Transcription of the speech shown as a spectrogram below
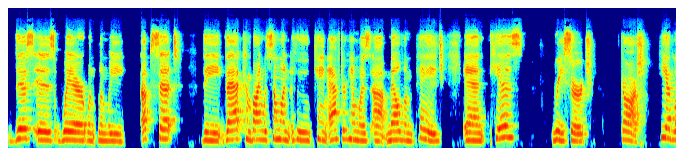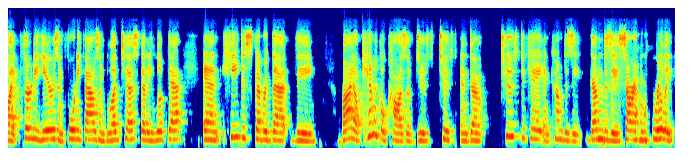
this is where when, when we upset the that combined with someone who came after him was uh, Melvin Page and his research gosh he had like 30 years and 40,000 blood tests that he looked at and he discovered that the biochemical cause of tooth and tooth decay and gum disease gum disease. Sorry i'm really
